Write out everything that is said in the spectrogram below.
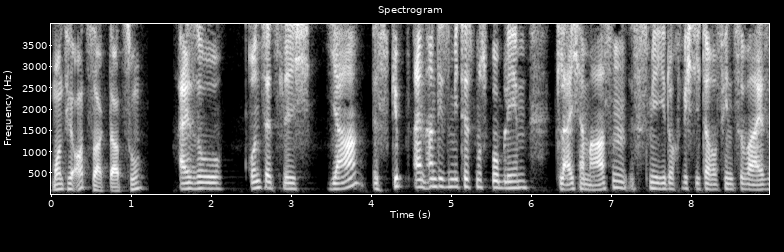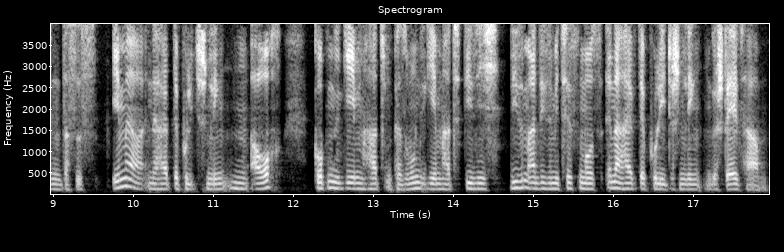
Monty Ott sagt dazu. Also grundsätzlich ja, es gibt ein Antisemitismusproblem. Gleichermaßen ist es mir jedoch wichtig darauf hinzuweisen, dass es immer innerhalb der politischen Linken auch Gruppen gegeben hat und Personen gegeben hat, die sich diesem Antisemitismus innerhalb der politischen Linken gestellt haben.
